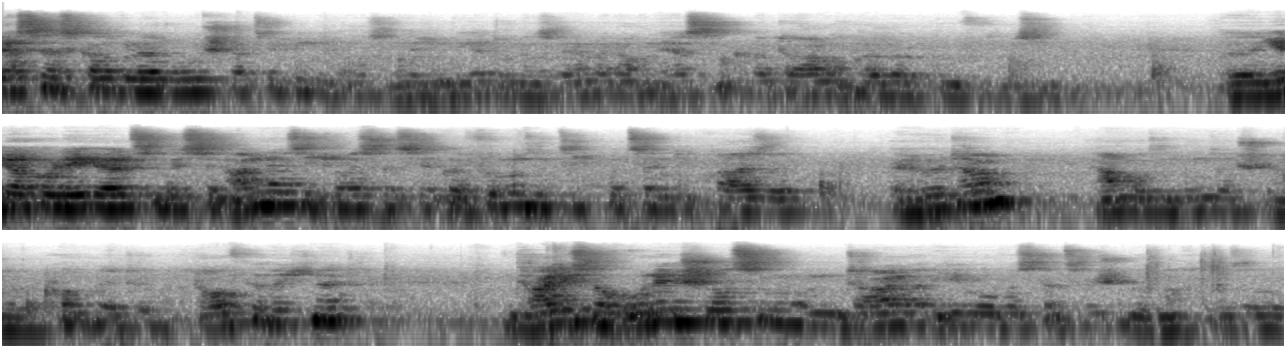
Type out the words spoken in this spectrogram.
dass das kalkulatorisch tatsächlich nicht ausreichen wird und das werden wir nach dem ersten Quartal nochmal überprüfen müssen. Äh, jeder Kollege hält es ein bisschen anders. Ich weiß, dass ca. 75 Prozent die Preise erhöht haben, haben also die Umsatzsteuer komplett draufgerechnet. Ein Teil ist noch unentschlossen und ein Teil hat irgendwo was dazwischen gemacht. Also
